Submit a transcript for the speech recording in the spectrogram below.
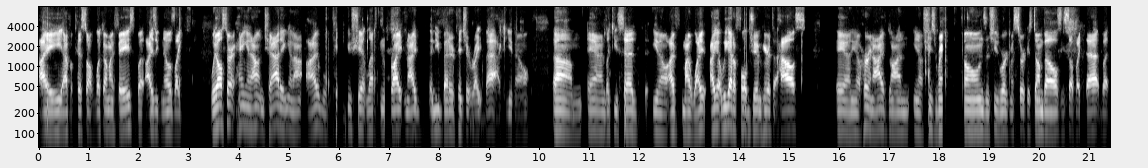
I have a pissed off look on my face. But Isaac knows, like, we all start hanging out and chatting, and I, I will pitch you shit left and right, and I and you better pitch it right back. You know. Um, and like you said, you know, I've my wife, I got we got a full gym here at the house and you know her and i have gone you know she's ran phones and she's working with circus dumbbells and stuff like that but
